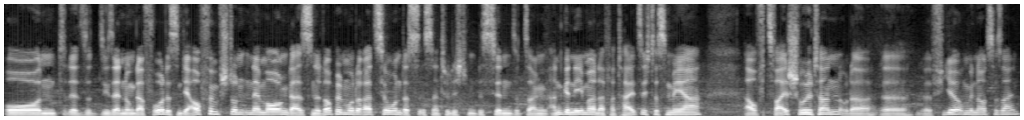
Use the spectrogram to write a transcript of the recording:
Und also die Sendung davor, das sind ja auch fünf Stunden der Morgen, da ist eine Doppelmoderation. Das ist natürlich ein bisschen sozusagen angenehmer, da verteilt sich das mehr auf zwei Schultern oder äh, vier, um genau zu sein.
